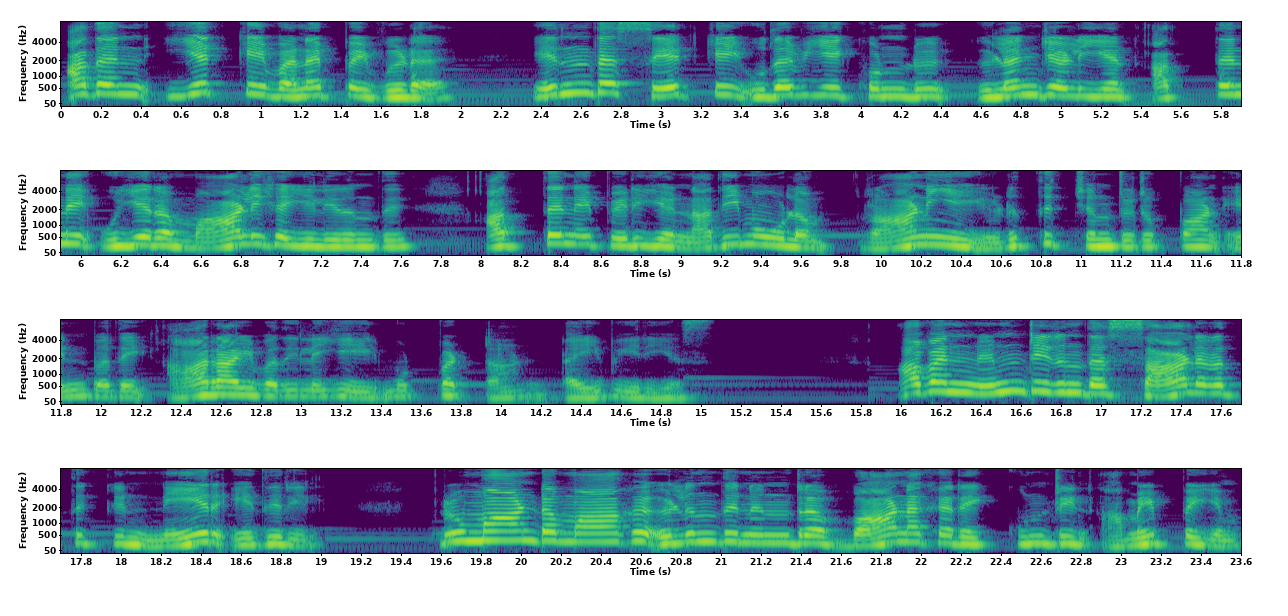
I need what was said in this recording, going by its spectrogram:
அதன் இயற்கை வனப்பை விட எந்த செயற்கை உதவியைக் கொண்டு இளஞ்செழியன் அத்தனை உயர மாளிகையிலிருந்து அத்தனை பெரிய நதி மூலம் ராணியை எடுத்துச் சென்றிருப்பான் என்பதை ஆராய்வதிலேயே முற்பட்டான் டைபீரியஸ். அவன் நின்றிருந்த சாளரத்துக்கு நேர் எதிரில் பிரம்மாண்டமாக எழுந்து நின்ற வானகரை குன்றின் அமைப்பையும்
